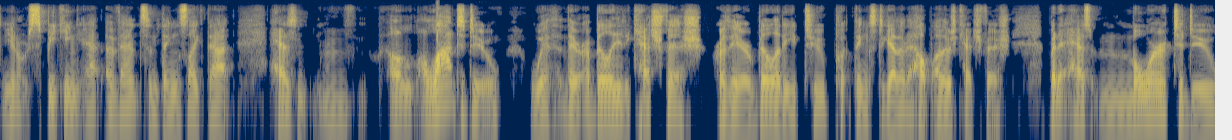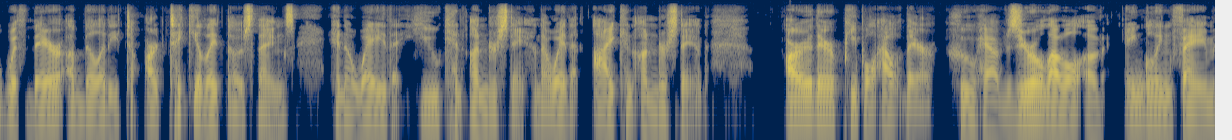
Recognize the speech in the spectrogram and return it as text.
you know speaking at events and things like that has a, a lot to do with their ability to catch fish or their ability to put things together to help others catch fish, but it has more to do with their ability to articulate those things in a way that you can understand, a way that I can understand. Are there people out there who have zero level of angling fame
